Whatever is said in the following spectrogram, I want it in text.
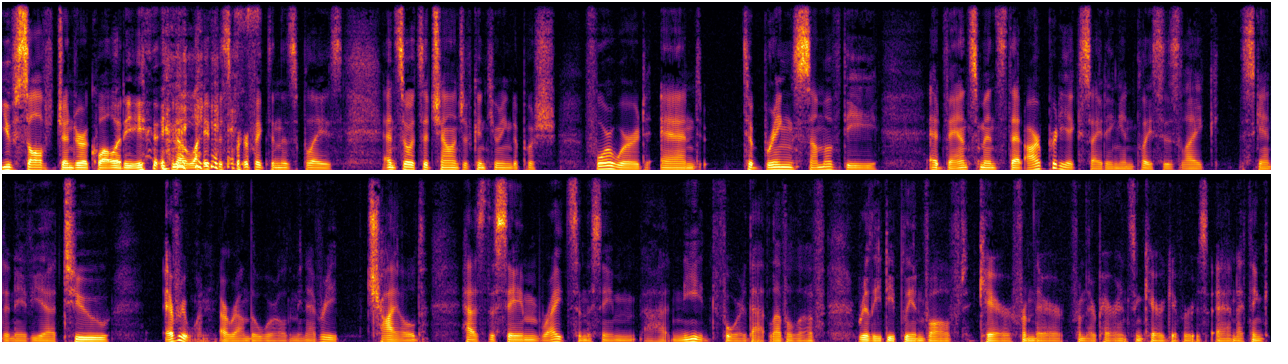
you've solved gender equality. you know, life yes. is perfect in this place. And so it's a challenge of continuing to push forward and to bring some of the advancements that are pretty exciting in places like Scandinavia to everyone around the world. I mean, every child has the same rights and the same uh, need for that level of really deeply involved care from their from their parents and caregivers. And I think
